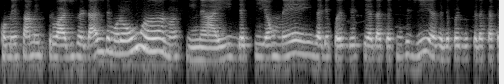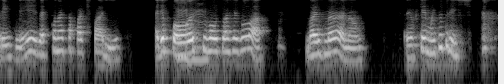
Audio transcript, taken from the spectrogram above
começar a menstruar de verdade demorou um ano, assim, né? Aí descia um mês, aí depois descia daqui a 15 dias, aí depois descia daqui a três meses, aí ficou nessa patifaria. Aí depois Uhum. que voltou a regular. Mas, mano, eu fiquei muito triste.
